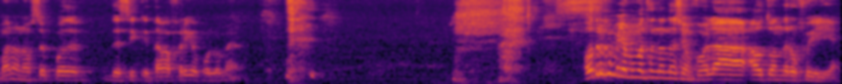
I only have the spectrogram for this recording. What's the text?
Bueno, no se puede decir que estaba frío, por lo menos. Otro que me llamó bastante la atención fue la autoandrofilia.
